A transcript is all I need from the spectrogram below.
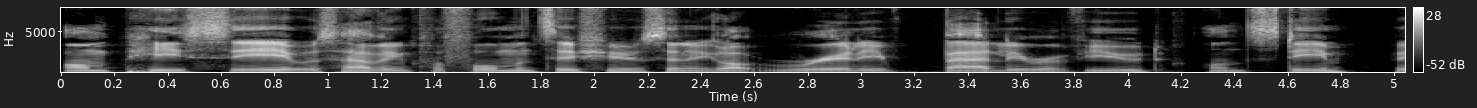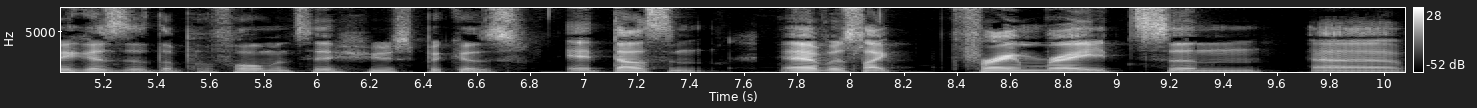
on PC it was having performance issues and it got really badly reviewed on Steam because of the performance issues because it doesn't. It was like frame rates and uh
